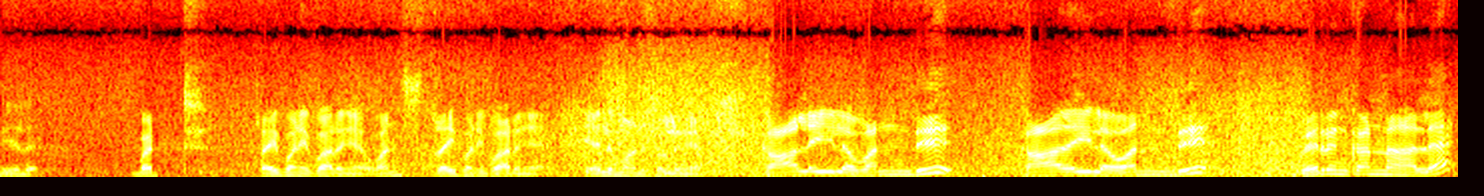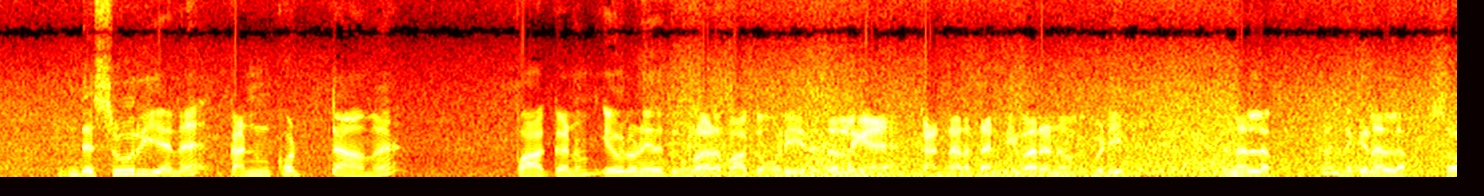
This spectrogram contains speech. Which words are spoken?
முடியலை. பட் ட்ரை பண்ணி பாருங்கள் ஒன்ஸ் ட்ரை பண்ணி பாருங்கள் ஏழுமான்னு சொல்லுங்கள் காலையில் வந்து காலையில் வந்து வெறும் கண்ணால் இந்த சூரியனை கண் கொட்டாமல் பார்க்கணும். எவ்வளோ நேரத்துக்கு உங்களால் பார்க்க முடியுது சொல்லுங்கள் கண்ணால் தண்ணி வரணும் இப்படி. நல்ல கண்ணுக்கு நல்ல. ஸோ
